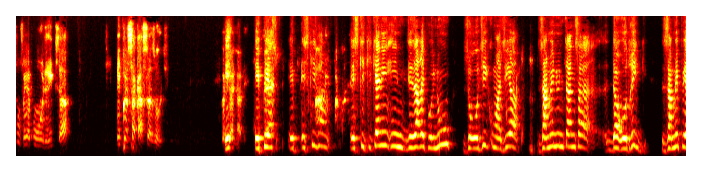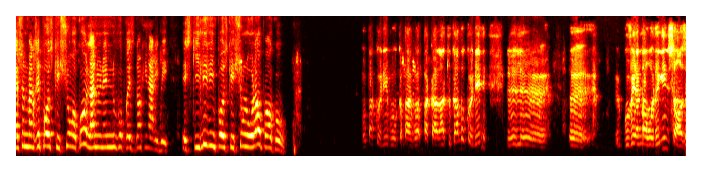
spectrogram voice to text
pour faire pour Rodrigue, ça. Et que ça casse les autres. Et, et puis, est-ce ont des arrêts pour nous, Zorodi, comment dire, jamais une tante de Rodrigue, jamais personne ne me pose question encore, là, nous avons un nouveau président qui est arrivé. Est-ce qu'il lui pose question là ou pas encore? Je ne connais pas, en tout cas, je connais le, euh, le gouvernement Rodrigue sans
